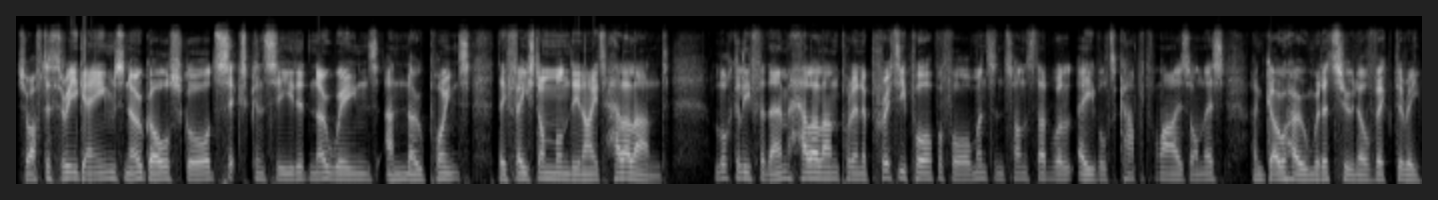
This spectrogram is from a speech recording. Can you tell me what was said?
So after three games, no goals scored, six conceded, no wins, and no points, they faced on Monday night Helleland. Luckily for them, Helleland put in a pretty poor performance, and Tonstad were able to capitalise on this and go home with a 2 0 victory.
